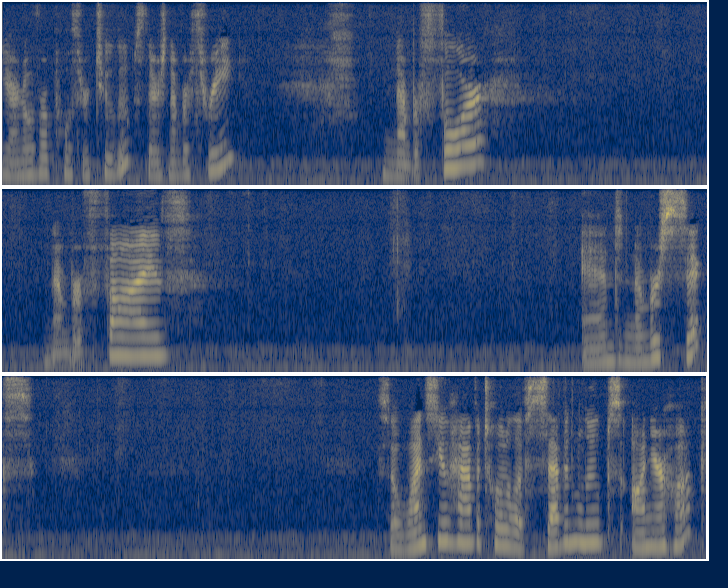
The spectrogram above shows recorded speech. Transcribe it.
yarn over, pull through two loops. There's number three. Number four. Number five. and number six. So once you have a total of seven loops on your hook,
